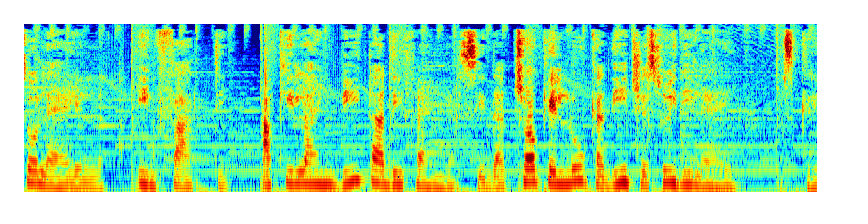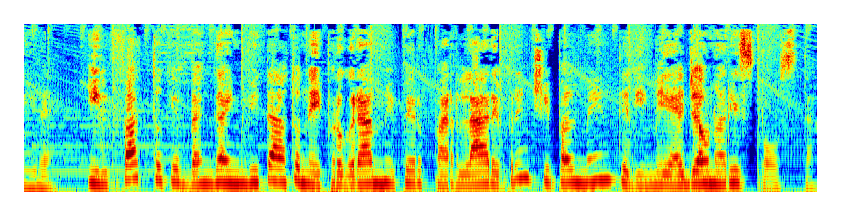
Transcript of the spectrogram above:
Soleil, infatti, a chi la invita a difendersi da ciò che Luca dice sui di lei, scrive, il fatto che venga invitato nei programmi per parlare principalmente di me è già una risposta.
